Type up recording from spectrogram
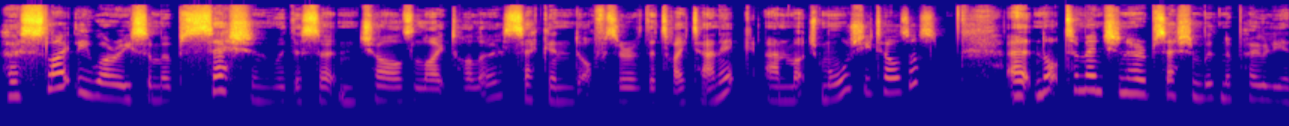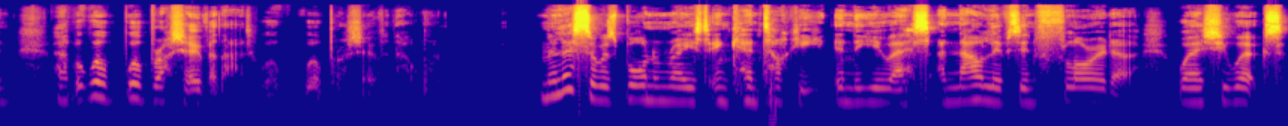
her slightly worrisome obsession with a certain Charles Lightoller, second officer of the Titanic, and much more, she tells us. Uh, not to mention her obsession with Napoleon, uh, but we'll, we'll brush over that. We'll, we'll brush over that one. Melissa was born and raised in Kentucky in the US and now lives in Florida, where she works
